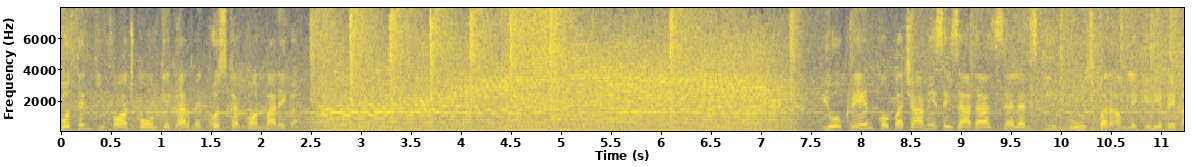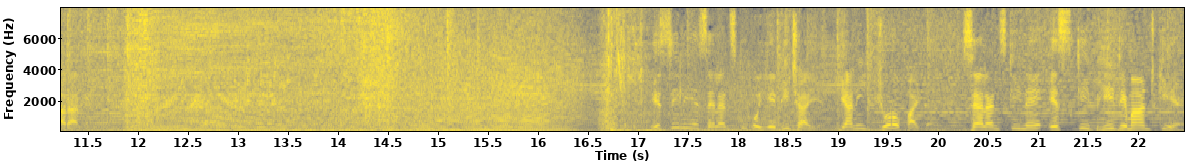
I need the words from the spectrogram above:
पुतिन की फौज को उनके घर में घुसकर कौन मारेगा? यूक्रेन को बचाने से ज़्यादा जेलेंस्की रूस पर हमले के लिए बेकरार है। इसीलिए जेलेंस्की को यह भी चाहिए, यानी यूरो फाइटर। जेलेंस्की ने इसकी भी डिमांड की है,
